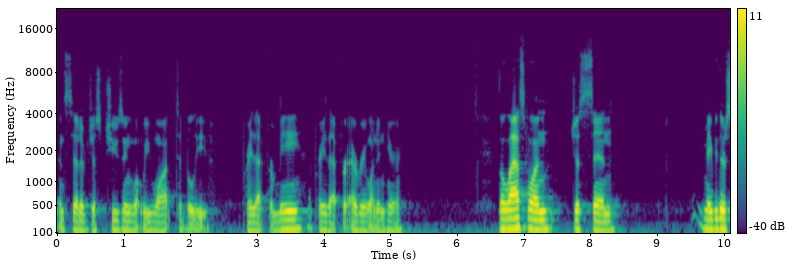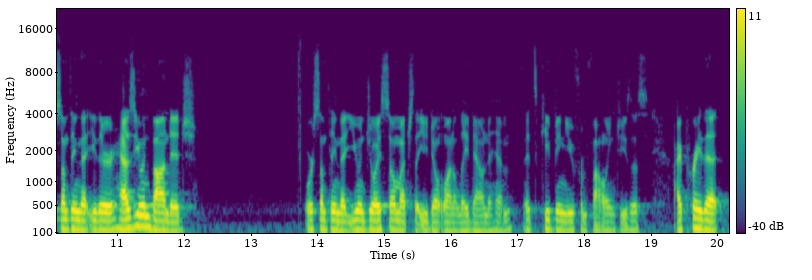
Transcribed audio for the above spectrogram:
instead of just choosing what we want to believe. Pray that for me. I pray that for everyone in here. The last one, just sin. Maybe there's something that either has you in bondage or something that you enjoy so much that you don't want to lay down to Him. It's keeping you from following Jesus. I pray that,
